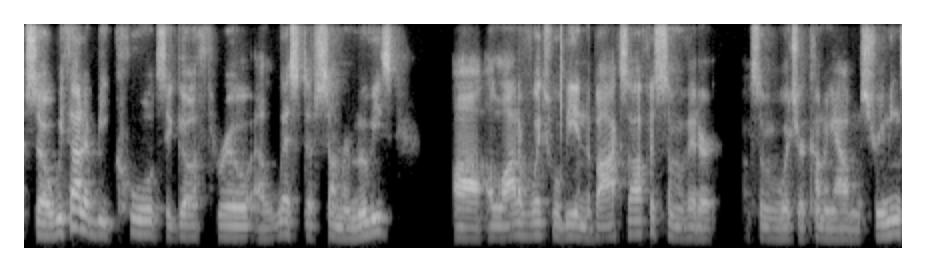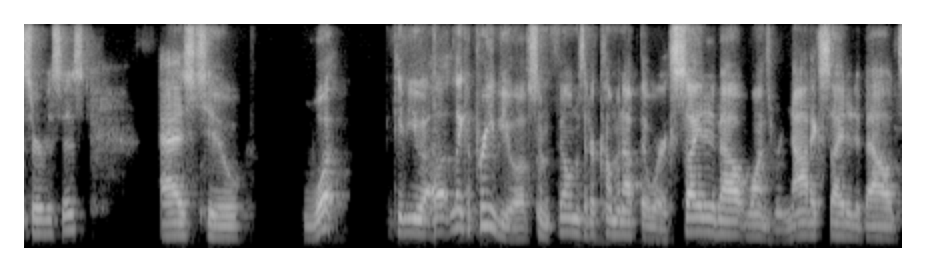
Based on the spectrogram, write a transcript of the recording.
So we thought it'd be cool to go through a list of summer movies, uh, a lot of which will be in the box office. Some of it are some of which are coming out on streaming services, as to what give you a, like a preview of some films that are coming up that we're excited about, ones we're not excited about,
